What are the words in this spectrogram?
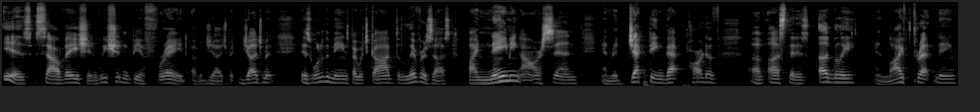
is salvation. We shouldn't be afraid of judgment. Judgment is one of the means by which God delivers us by naming our sin and rejecting that part of, of us that is ugly and life threatening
